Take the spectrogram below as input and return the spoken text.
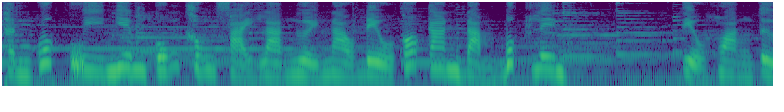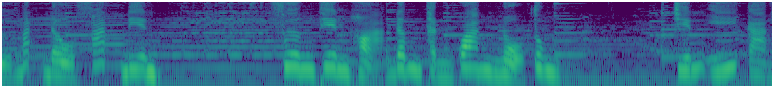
Thần quốc uy nghiêm cũng không phải là người nào đều có can đảm bốc lên. Tiểu hoàng tử bắt đầu phát điên. Phương thiên hỏa đâm thần quang nổ tung. Chiến ý càng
